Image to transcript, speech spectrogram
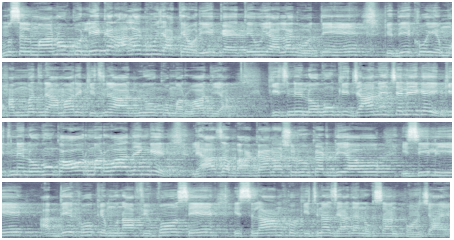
مسلمانوں کو لے کر الگ ہو جاتے ہیں اور یہ کہتے ہوئے الگ ہوتے ہیں کہ دیکھو یہ محمد نے ہمارے کتنے آدمیوں کو مروا دیا، کتنے لوگوں کی جانیں چلی گئی، کتنے لوگوں کا اور مروا دیں گے۔ لہٰذا بہکانا شروع کر دیا وہ۔ اسی لیے اب دیکھو کہ منافقوں سے اسلام کو کتنا زیادہ نقصان پہنچائے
